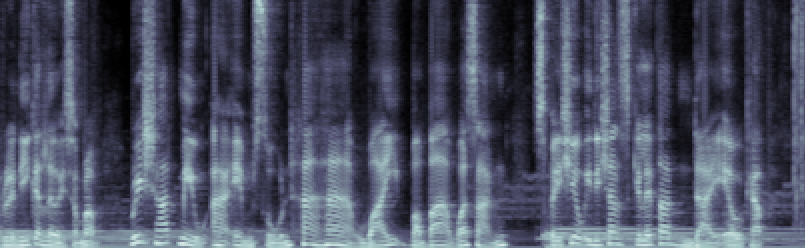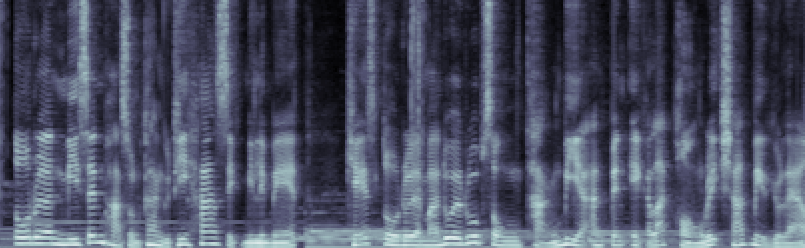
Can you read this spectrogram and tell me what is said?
เรือนนี้กันเลยสำหรับ Richard Mille RM 055 White Baba Wasson Special Edition Skeleton Dial ครับ ตัวเรือนมีเส้นผ่าศูนย์กลางอยู่ที่ 50มิลลิเมตรเคสตัวเรือนมาด้วยรูปทรงถังเบียร์อันเป็นเอกลักษณ์ของ Richard Mille อยู่แล้ว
